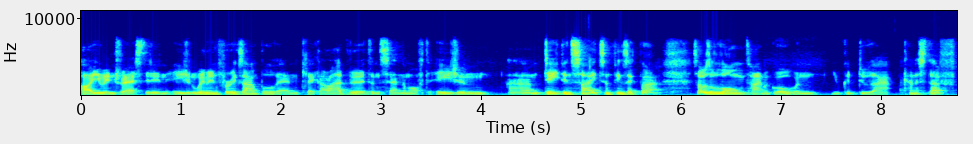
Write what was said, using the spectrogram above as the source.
are you interested in Asian women, for example? Then click our advert and send them off to Asian um, dating sites and things like that. So that was a long time ago when you could do that kind of stuff.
